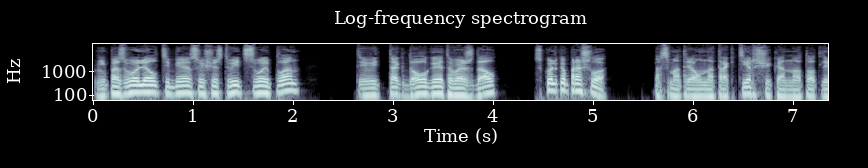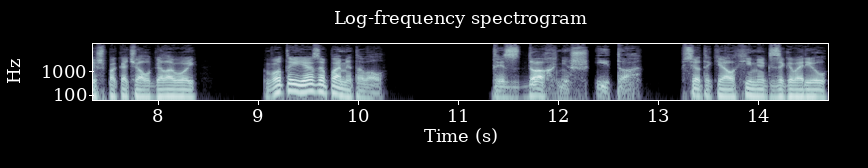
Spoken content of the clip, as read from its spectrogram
«Не позволил тебе осуществить свой план?» «Ты ведь так долго этого ждал? Сколько прошло?» Посмотрел на трактирщика, но тот лишь покачал головой. «Вот и я запамятовал». «Ты сдохнешь, Ито», — все-таки алхимик заговорил.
